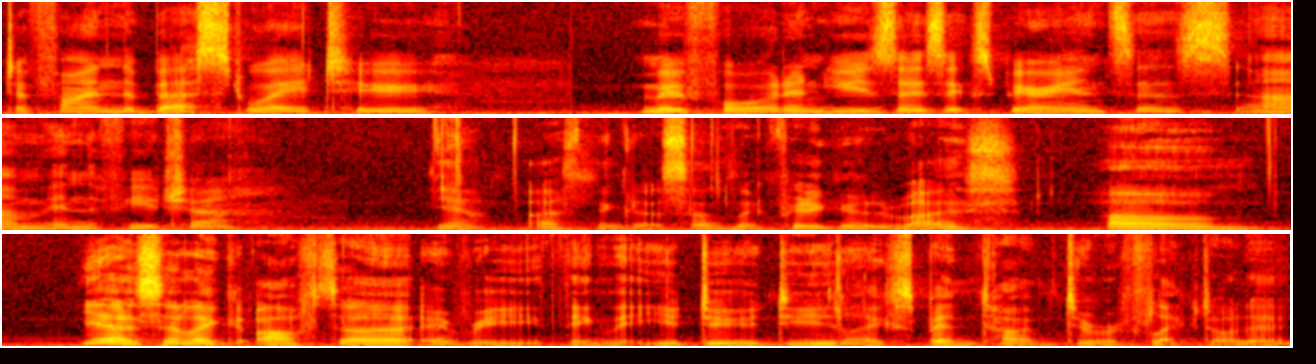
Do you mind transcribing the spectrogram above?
to find the best way to move forward and use those experiences um, in the future. Yeah, I think that sounds like pretty good advice. Um, yeah, so like after everything that you do, do you like spend time to reflect on it?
